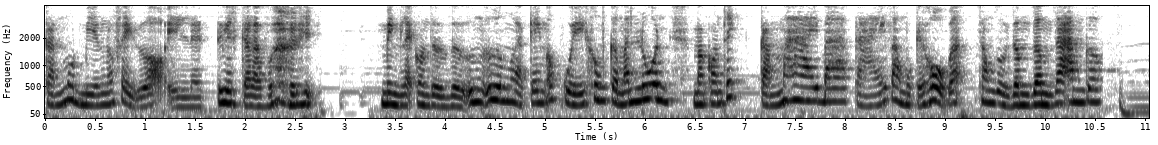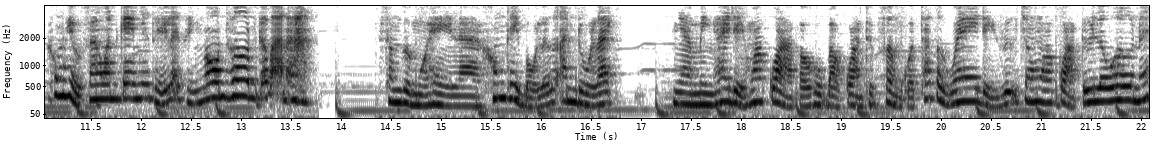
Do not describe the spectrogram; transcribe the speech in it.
Cắn một miếng nó phải gọi là tuyệt cả là vời. Mình lại còn dở dở ương ương là kem ốc quế không cầm ăn luôn mà còn thích cắm hai ba cái vào một cái hộp á, xong rồi dầm dầm ra ăn cơ. Không hiểu sao ăn kem như thế lại thấy ngon hơn các bạn ạ. À. Xong rồi mùa hè là không thể bỏ lỡ ăn đồ lạnh. Nhà mình hay để hoa quả vào hộp bảo quản thực phẩm của Tupperware để giữ cho hoa quả tươi lâu hơn ấy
